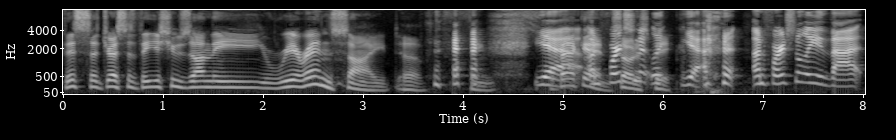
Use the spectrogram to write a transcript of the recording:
this addresses the issues on the rear end side of things. yeah, end, unfortunately, so yeah, unfortunately that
